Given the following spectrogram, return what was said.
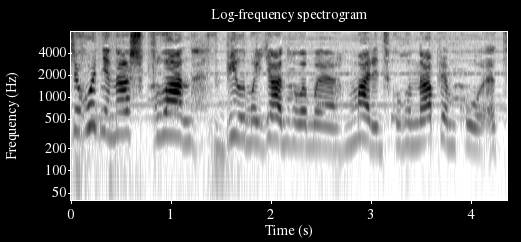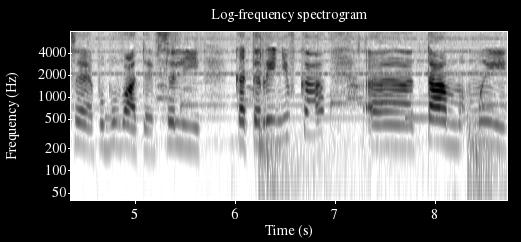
Сьогодні наш план з білими янголами Мар'їнського напрямку це побувати в селі Катеринівка. Е, Там ми е,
